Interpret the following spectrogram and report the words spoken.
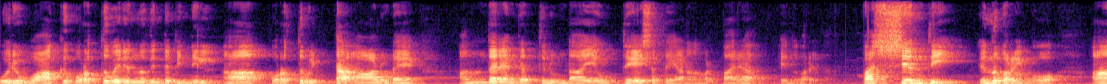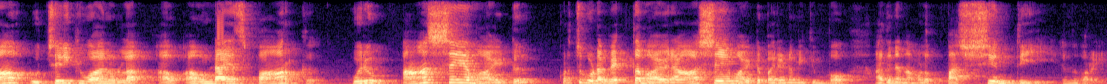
ഒരു വാക്ക് പുറത്തു വരുന്നതിന്റെ പിന്നിൽ ആ പുറത്തു വിട്ട ആളുടെ അന്തരംഗത്തിലുണ്ടായ ഉദ്ദേശത്തെയാണ് നമ്മൾ പര എന്ന് പറയുന്നത്. പശ്യന്തി എന്ന് പറയുമ്പോൾ ആ ഉച്ചരിക്കുവാനുള്ള ആ- ഉണ്ടായ സ്പാർക്ക് ഒരു ആശയമായിട്ട് കുറച്ചുകൂടെ വ്യക്തമായ ഒരു ആശയമായിട്ട് പരിണമിക്കുമ്പോൾ അതിനെ നമ്മൾ പശ്യന്തി എന്ന് പറയും.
